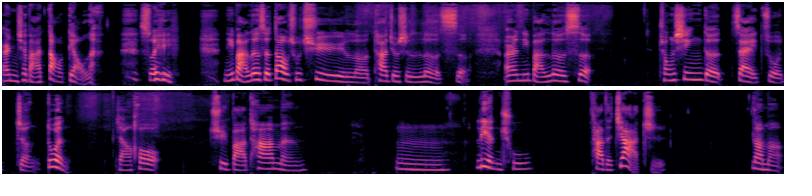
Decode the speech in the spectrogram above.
而你却把它倒掉了。所以你把垃圾倒出去了，它就是垃圾；而你把垃圾重新的再做整顿。然后去把它们，嗯，练出它的价值，那么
